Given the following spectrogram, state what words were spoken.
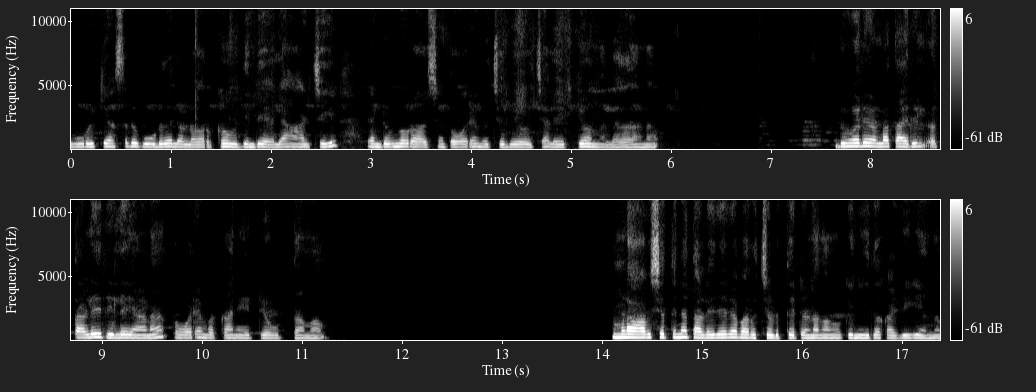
യൂറിക് ആസിഡ് കൂടുതലുള്ളവർക്കും ഇതിന്റെ ഇല ആഴ്ചയിൽ രണ്ട് മൂന്ന് പ്രാവശ്യം തോരൻ വെച്ച് ഉപയോഗിച്ചാൽ ഏറ്റവും നല്ലതാണ്. ഇതുപോലെയുള്ള തരി തളിരിലയാണ് തോരൻ വെക്കാൻ ഏറ്റവും ഉത്തമം. നമ്മൾ ആവശ്യത്തിന് തളിരില പറിച്ചെടുത്തിട്ടുണ്ട് നമുക്കിനി ഇത് കഴുകിയെന്ന്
